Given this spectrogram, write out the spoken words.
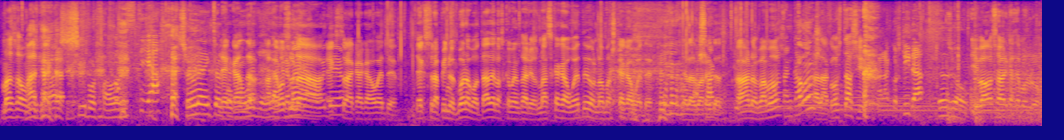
Más aún. Más. Sí, por favor. Hostia. Soy un adicto al encanta. Cacahuete. Hacemos de una cacahuete, extra cacahuete. Extra peanut. Bueno, votad en los comentarios. ¿Más cacahuete o no más cacahuete? En las barritas. Ahora nos vamos a la costa, sí. A la costita. Let's go. Y vamos a ver qué hacemos luego.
